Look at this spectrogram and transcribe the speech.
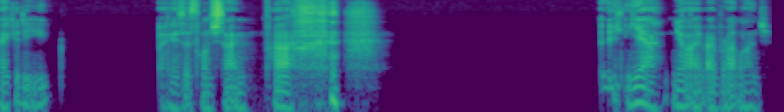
I, I could eat. I guess it's lunchtime. Huh? yeah, know, I, I brought lunch.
